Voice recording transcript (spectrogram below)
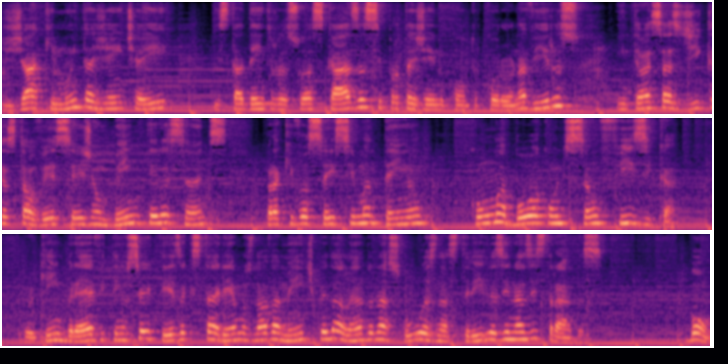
já que muita gente aí está dentro das suas casas se protegendo contra o coronavírus, então essas dicas talvez sejam bem interessantes para que vocês se mantenham com uma boa condição física, porque em breve tenho certeza que estaremos novamente pedalando nas ruas, nas trilhas e nas estradas. Bom,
